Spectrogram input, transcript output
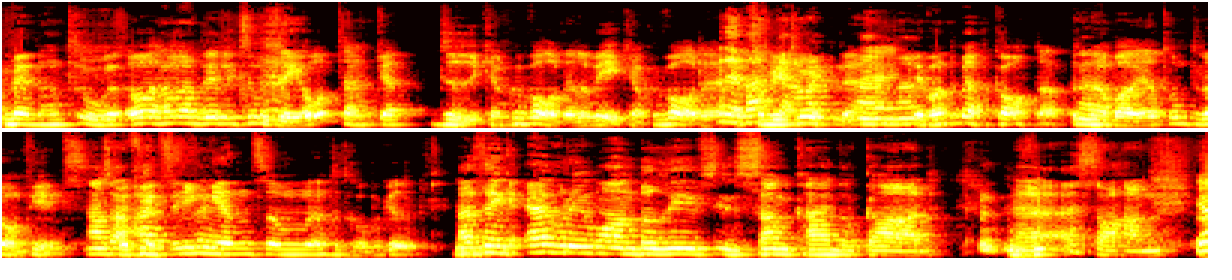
Men han tror, och han hade liksom inte i åtanke att du kanske var det eller vi kanske var det. Det vi tog han- upp det. nej, nej. Det var inte med på kartan. Utan han bara, jag tror inte de finns. Sa, det finns "I think- ingen som inte tror på Gud. I think everyone believes in some kind of God. eh, sa han. Ja,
